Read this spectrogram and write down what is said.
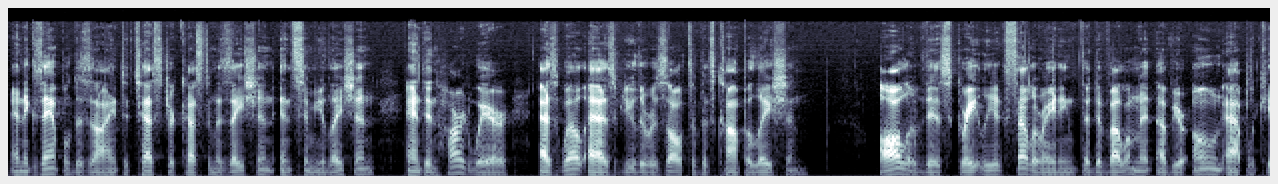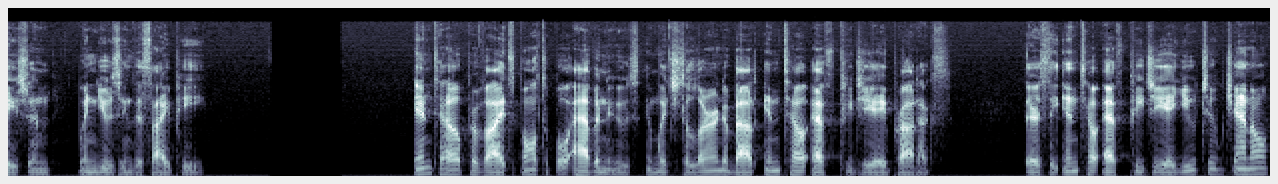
an example design to test your customization in simulation and in hardware as well as view the results of its compilation. All of this greatly accelerating the development of your own application when using this IP. Intel provides multiple avenues in which to learn about Intel FPGA products. There's the Intel FPGA YouTube channel,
